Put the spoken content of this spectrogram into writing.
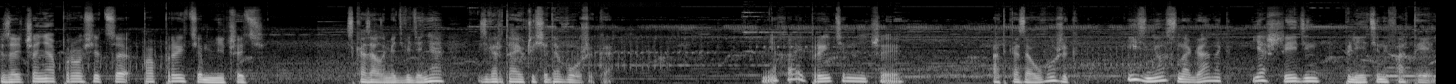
Зайчаня просіцца папрыцемнічаць, сказала медведяня, звяртаючыся да вожыка. Няхай прыцемнічае, адказаў вожык і знёс на ганак яшчэ адзін плецены фатэль.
